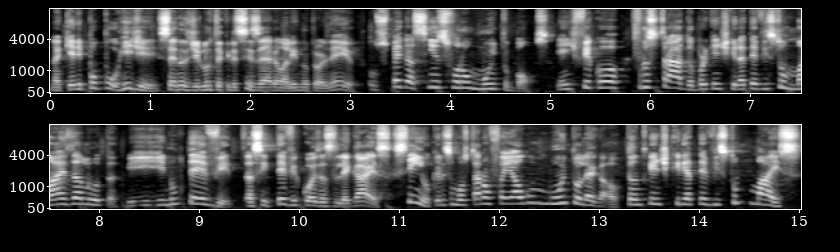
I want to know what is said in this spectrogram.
naquele pupurri de cenas de luta que eles fizeram ali no torneio, os pedacinhos foram muito bons. E a gente ficou frustrado, porque a gente queria ter visto mais da luta. E, e não teve. Assim, teve coisas legais? Sim, o que eles mostraram foi algo muito legal. Tanto que a gente queria ter visto mais.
